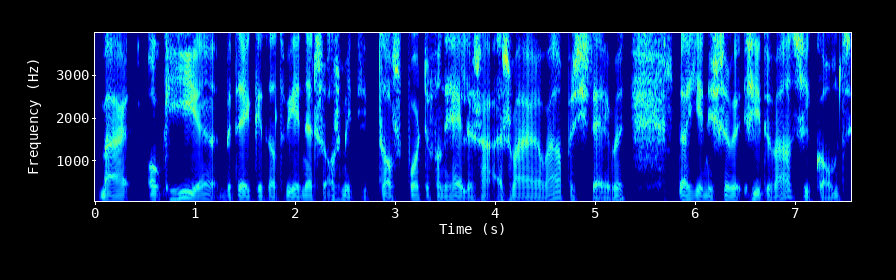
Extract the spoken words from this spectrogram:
Maar ook hier betekent dat weer net zoals als met die transporten van die hele zware wapensystemen, dat je in die situatie komt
